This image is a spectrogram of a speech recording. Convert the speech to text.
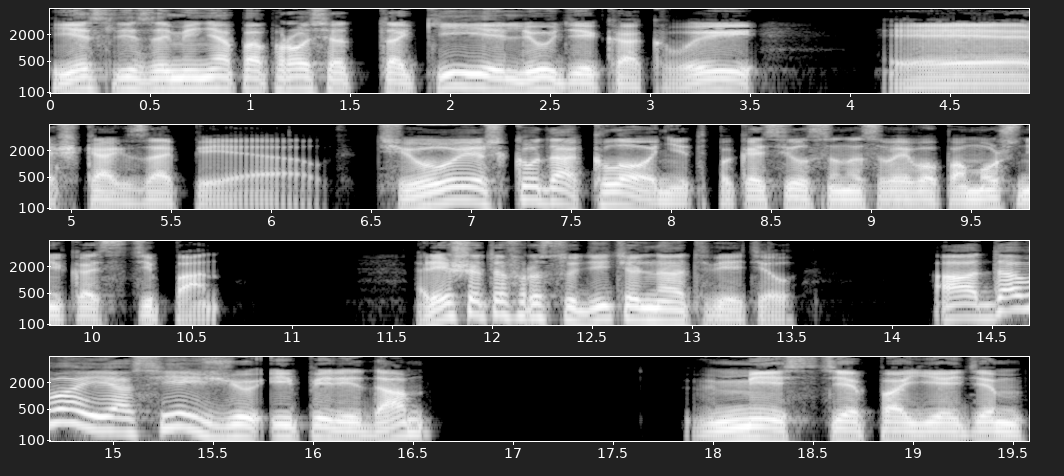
если за меня попросят такие люди, как вы... Эш, как запел. Чуешь, куда клонит, покосился на своего помощника Степан. Решетов рассудительно ответил. А давай я съезжу и передам. Вместе поедем,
